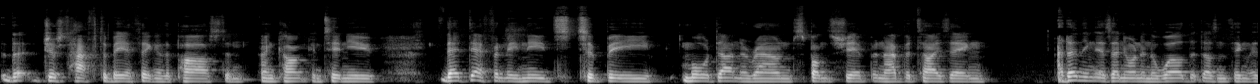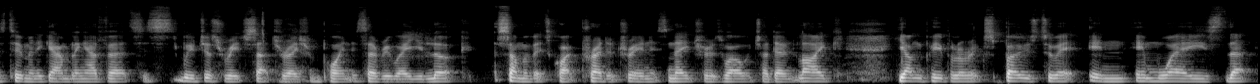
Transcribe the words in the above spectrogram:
that just have to be a thing of the past and, and can't continue. There definitely needs to be more done around sponsorship and advertising. I don't think there's anyone in the world that doesn't think there's too many gambling adverts. It's, we've just reached saturation point. It's everywhere you look. Some of it's quite predatory in its nature as well, which I don't like. Young people are exposed to it in in ways that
